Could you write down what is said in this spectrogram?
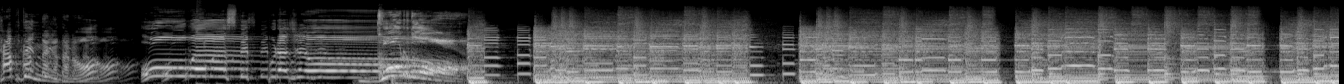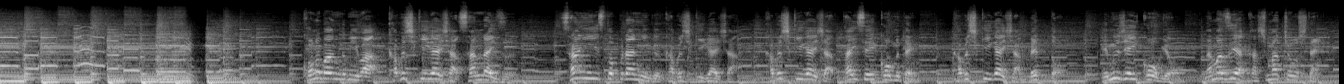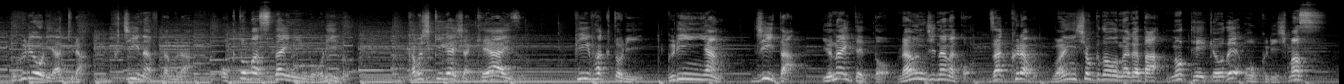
キャプテン永田のオーバーステップラジオ。ゴールド。この番組は株式会社サンライズ。サンイーストプランニング株式会社。株式会社大成工務店。株式会社ベッド。MJ 工業。ナマズ屋鹿島町支店。フグ料理アキラクチーナ二村オクトパスダイニングオリーブ株式会社ケアアイズ P ファクトリーグリーンヤンジータユナイテッドラウンジナナコザ・クラブワイン食堂永田の提供でお送りします。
